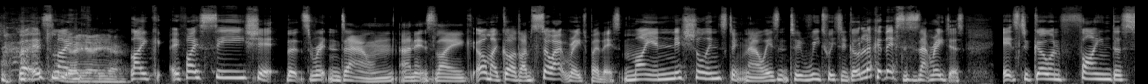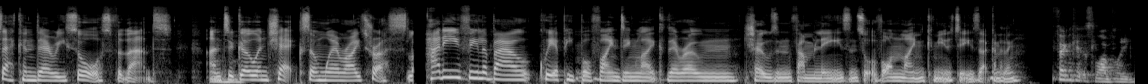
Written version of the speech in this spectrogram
But it's like yeah, yeah, yeah. like if I see shit that's written down and it's like, oh my god, I'm so outraged by this. My initial instinct now isn't to retweet and go, look at this, this is outrageous. It's to go and find a secondary source for that and to mm-hmm. go and check somewhere I trust. Like, how do you feel about queer people finding like their own chosen families and sort of online communities, that kind of thing? I think it's lovely.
